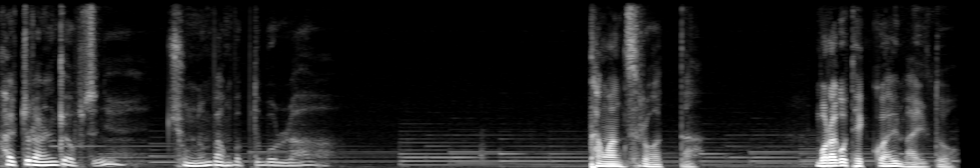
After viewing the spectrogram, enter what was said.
할 줄 아는 게 없으니 죽는 방법도 몰라. 당황스러웠다. 뭐라고 대꾸할 말도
